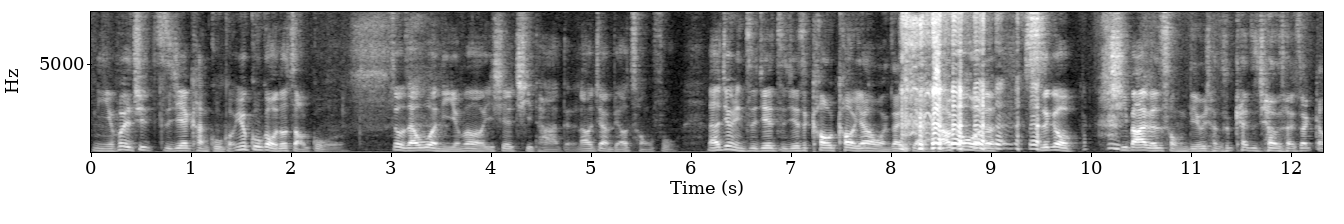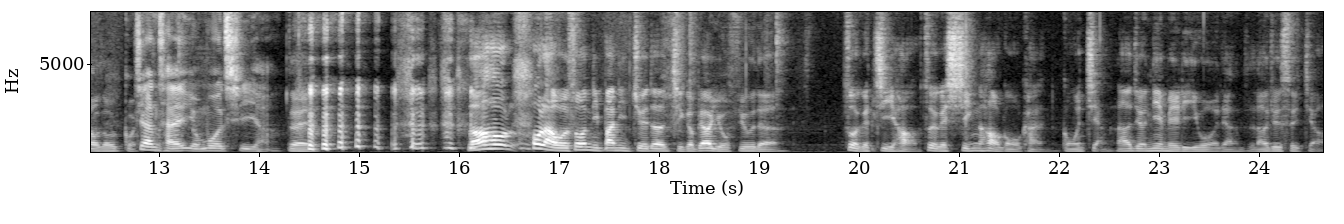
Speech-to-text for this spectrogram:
你会去直接看 Google，因为 Google 我都找过了，所以我在问你有没有一些其他的，然后这样不要重复。然后就你直接直接是靠靠一样的网站讲，然后跟我的十个七八个是重叠，我想说开始教材在搞什么鬼？这样才有默契啊！对。然后后后来我说你把你觉得几个比较有 feel 的做一个记号，做一个星号跟我看，跟我讲，然后就你也没理我这样子，然后就睡觉。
